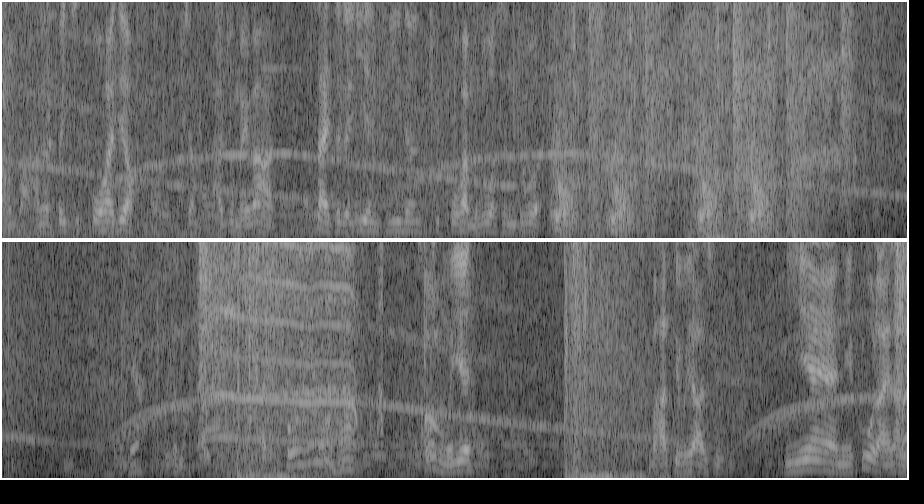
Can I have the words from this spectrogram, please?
我们把他的飞机破坏掉。这样子他就没办法在这个 EMP 呢去破坏我们洛圣都了。他抽烟啊！他抽什么烟？把它丢下去。你你过来了你，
